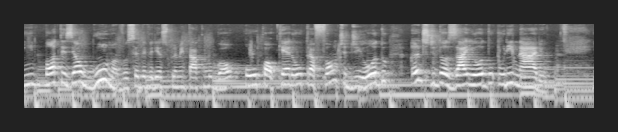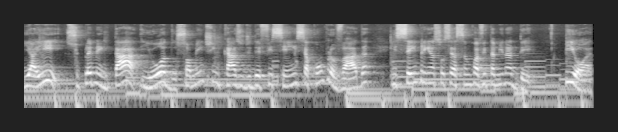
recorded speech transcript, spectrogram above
em hipótese alguma você deveria suplementar com Lugol ou qualquer outra fonte de iodo antes de dosar iodo urinário. E aí, suplementar iodo somente em caso de deficiência comprovada e sempre em associação com a vitamina D. Pior,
